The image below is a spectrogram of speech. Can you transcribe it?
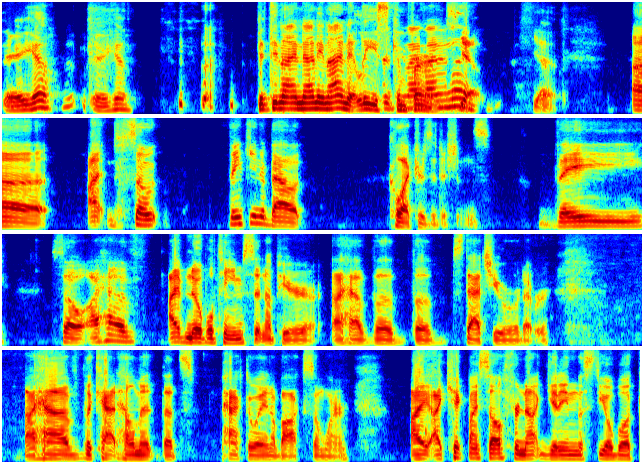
there you go. There you go. Fifty nine ninety nine at least confirmed. $59.99. Yeah. Uh, I so thinking about collector's editions, they so I have I have noble team sitting up here. I have the the statue or whatever. I have the cat helmet that's packed away in a box somewhere. I, I kick myself for not getting the steelbook,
